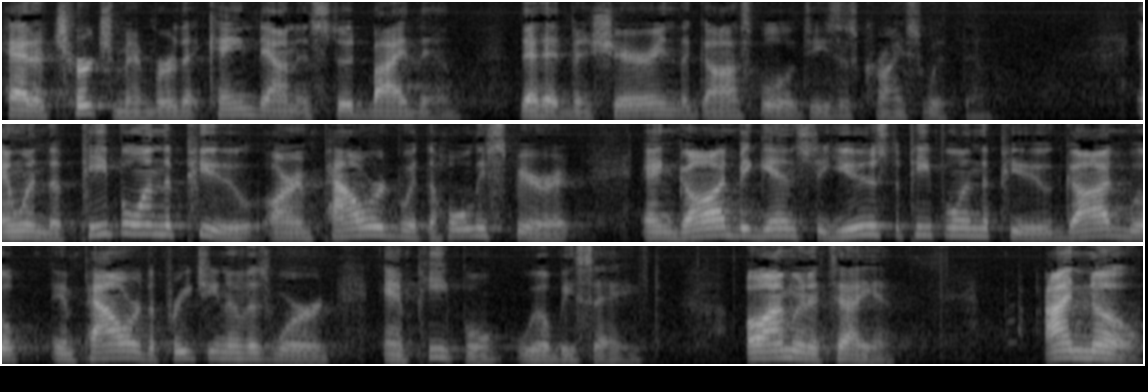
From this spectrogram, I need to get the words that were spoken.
had a church member that came down and stood by them that had been sharing the gospel of Jesus Christ with them. And when the people in the pew are empowered with the Holy Spirit and God begins to use the people in the pew, God will empower the preaching of His word, and people will be saved. Oh, I'm going to tell you, I know,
